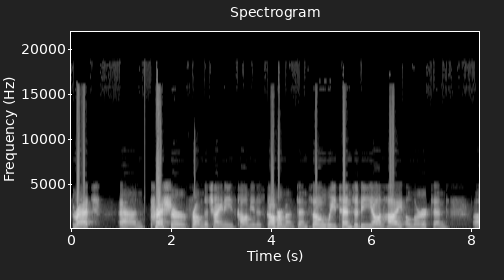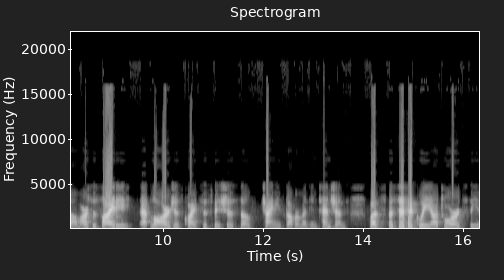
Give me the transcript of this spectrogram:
threat and pressure from the Chinese Communist government. And so we tend to be on high alert, and um, our society at large is quite suspicious of Chinese government intentions. But specifically uh, towards the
